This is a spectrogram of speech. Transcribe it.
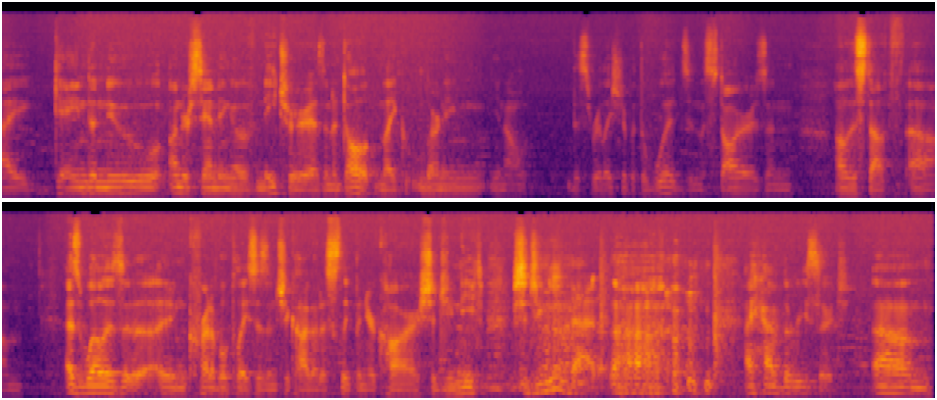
I gained a new understanding of nature as an adult, like learning, you know, this relationship with the woods and the stars and all this stuff, um, as well as uh, incredible places in Chicago to sleep in your car. Should you need, should you need that? I have the research. Um,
